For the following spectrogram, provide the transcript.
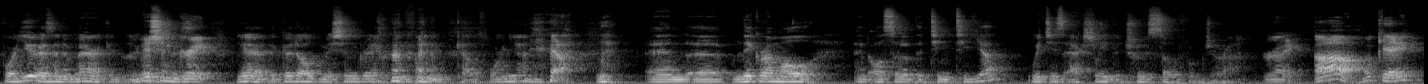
for you as an American. The Mission Grape. Yeah, the good old Mission grape you find in California, Yeah. and uh, Negra Mole, and also the Tintilla, which is actually the Trousseau from Jura. Right. Oh, okay.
